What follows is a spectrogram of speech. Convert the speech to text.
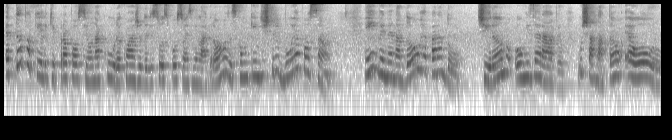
É tanto aquele que proporciona a cura com a ajuda de suas poções milagrosas, como quem distribui a poção. Envenenador ou reparador, tirano ou miserável, o charlatão é ouro,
